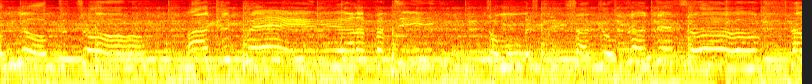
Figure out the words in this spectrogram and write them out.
Un homme de tort, agrippé à la fatigue. Dans mon esprit, j'accorde le désordre. La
